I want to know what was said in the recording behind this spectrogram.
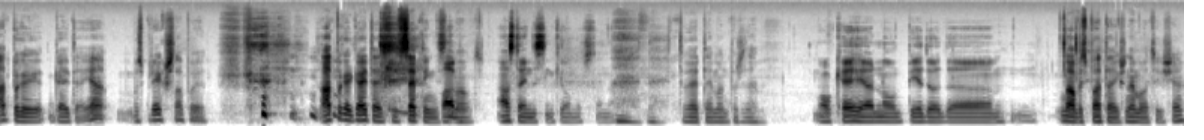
Atpakaļ gaitā, jā, uz priekšu slēpojot. Atpakaļ gaitā ir 70 km/h. 80 km/h. Tu vērtē man par zemu. Ok, Arnold, piedod. Uh... Labi, es pateikšu, nemocīšu. Ja?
